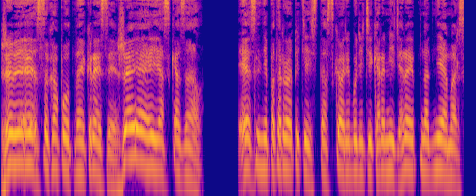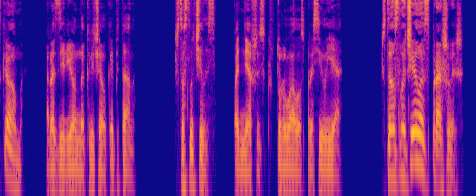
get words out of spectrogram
«Живее, сухопутные крысы! Живее, я сказал! Если не поторопитесь, то вскоре будете кормить рыб на дне морском!» — разъяренно кричал капитан. «Что случилось?» — поднявшись к штурвалу, спросил я. «Что случилось, спрашиваешь?»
